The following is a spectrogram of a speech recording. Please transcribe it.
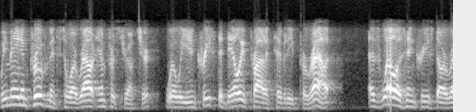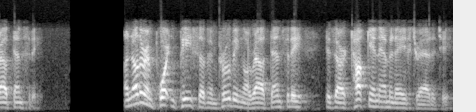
We made improvements to our route infrastructure, where we increased the daily productivity per route, as well as increased our route density. Another important piece of improving our route density is our tuck-in M&A strategy.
